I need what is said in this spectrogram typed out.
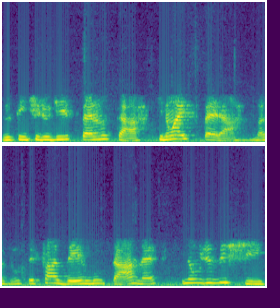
no sentido de esperançar, que não é esperar, mas você fazer, lutar, né? E não desistir.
